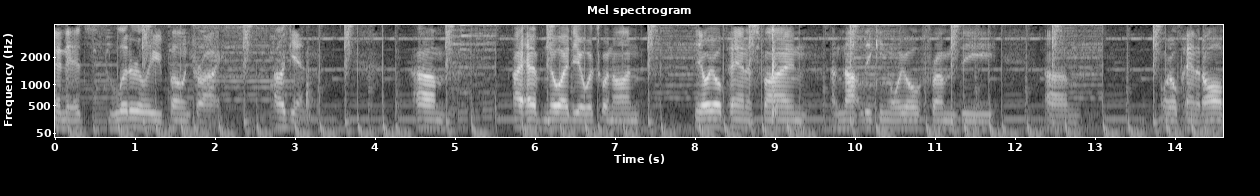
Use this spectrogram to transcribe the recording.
and it's literally bone dry again. Um, I have no idea what's going on. The oil pan is fine. I'm not leaking oil from the um, oil pan at all.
